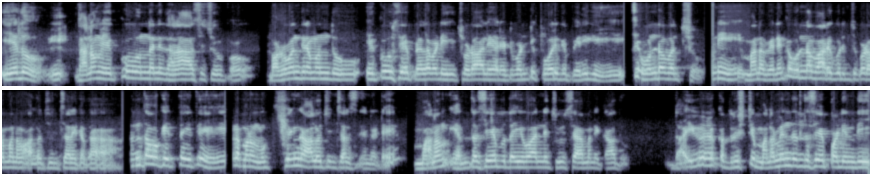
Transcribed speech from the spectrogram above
ఏదో ఈ ధనం ఎక్కువ ఉందని ధన ఆశ చూపో భగవంతుని ముందు ఎక్కువసేపు నిలబడి చూడాలి అనేటువంటి కోరిక పెరిగి ఉండవచ్చు. అని మన వెనుక ఉన్న వారి గురించి కూడా మనం ఆలోచించాలి కదా. అంతా ఒక ఎత్తు అయితే ఇక్కడ మనం ముఖ్యంగా ఆలోచించాల్సింది ఏంటంటే మనం ఎంతసేపు దైవాన్ని చూసామని కాదు. దైవం యొక్క దృష్టి మన మీద ఎంతసేపు పడింది?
